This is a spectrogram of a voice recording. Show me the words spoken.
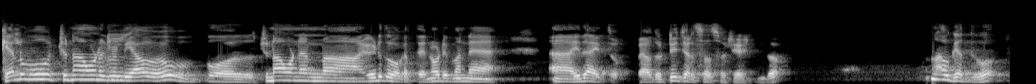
ಕೆಲವು ಚುನಾವಣೆಗಳಲ್ಲಿ ಯಾವ ಚುನಾವಣೆಯನ್ನು ಹಿಡಿದು ಹೋಗುತ್ತೆ. ನೋಡಿ ಮೊನ್ನೆ ಇದಾಯಿತು. ಯಾವುದು ಟೀಚರ್ಸ್ ಅಸೋಸಿಯೇಷನ್ದು. ನಾವು ಗೆದ್ದು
